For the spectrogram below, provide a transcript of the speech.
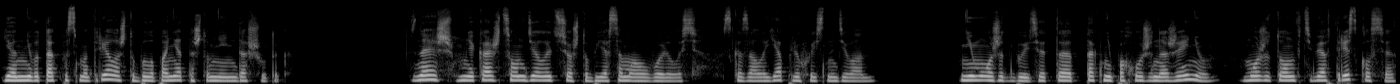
Я на него так посмотрела, что было понятно, что мне не до шуток. «Знаешь, мне кажется, он делает все, чтобы я сама уволилась», – сказала я, плюхаясь на диван. «Не может быть, это так не похоже на Женю. Может, он в тебя втрескался?»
